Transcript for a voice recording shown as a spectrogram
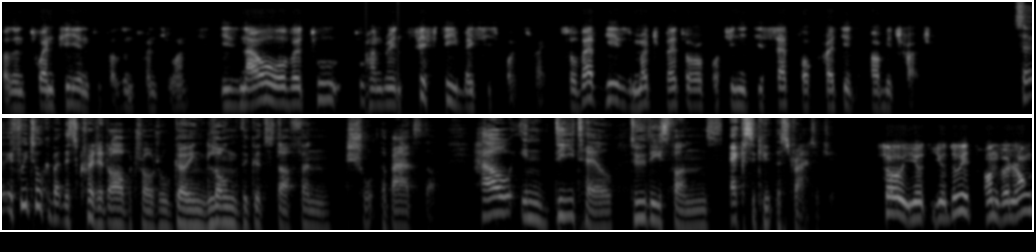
2020 and 2021, is now over two, 250 basis points, right? So that gives much better opportunity set for credit arbitrage. So if we talk about this credit arbitrage or going long the good stuff and short the bad stuff, how in detail do these funds execute the strategy? So you, you do it on the long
